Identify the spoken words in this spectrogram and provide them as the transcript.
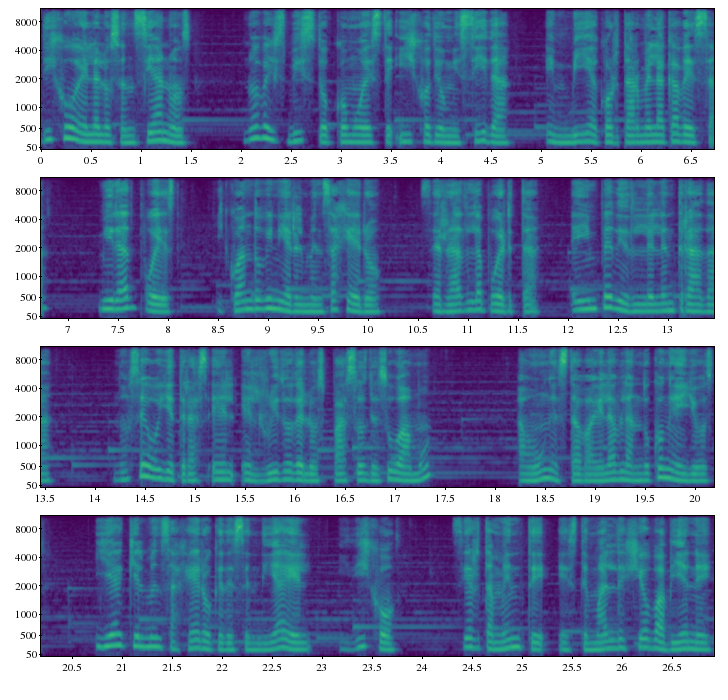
dijo él a los ancianos, ¿no habéis visto cómo este hijo de homicida envía a cortarme la cabeza? Mirad pues, y cuando viniera el mensajero, cerrad la puerta e impedidle la entrada. ¿No se oye tras él el ruido de los pasos de su amo? Aún estaba él hablando con ellos, y aquí el mensajero que descendía a él, y dijo, Ciertamente este mal de Jehová viene,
